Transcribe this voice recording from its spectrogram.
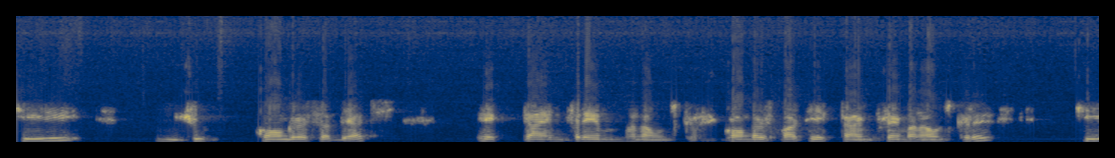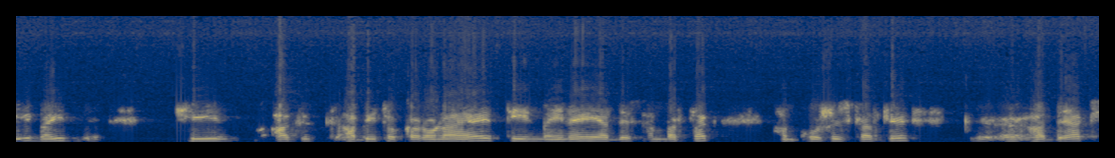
कि कांग्रेस अध्यक्ष एक टाइम फ्रेम अनाउंस करे, कांग्रेस पार्टी एक टाइम फ्रेम अनाउंस करे कि भाई, कि अभी तो कोरोना है, तीन महीने या दिसंबर तक हम कोशिश करके अध्यक्ष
